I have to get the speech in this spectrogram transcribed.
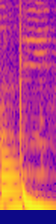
I'll be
